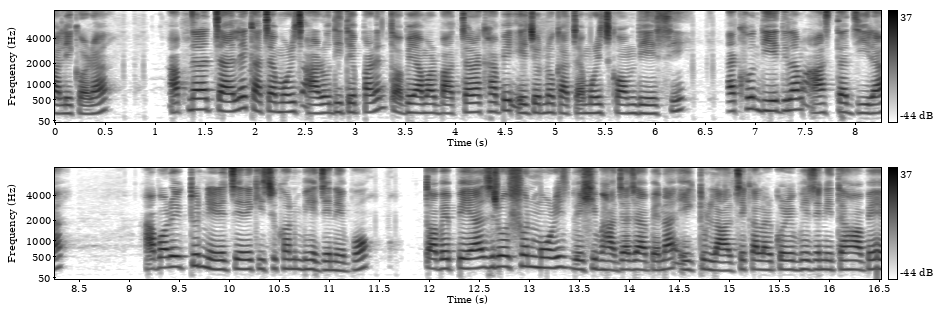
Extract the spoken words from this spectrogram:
ফালি করা। আপনারা চাইলে কাঁচামরিচ আরও দিতে পারেন, তবে আমার বাচ্চারা খাবে, এজন্য কাঁচামরিচ কম দিয়েছি। এখন দিয়ে দিলাম আস্তা জিরা। আবারও একটু নেড়ে চেড়ে কিছুক্ষণ ভেজে নেব। তবে পেঁয়াজ, রসুন, মরিচ বেশি ভাজা যাবে না, একটু লালচে কালার করে ভেজে নিতে হবে।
